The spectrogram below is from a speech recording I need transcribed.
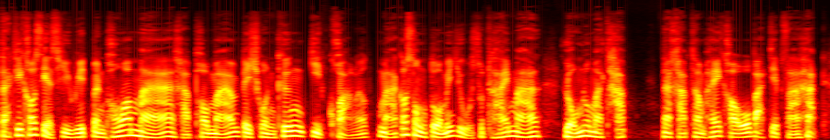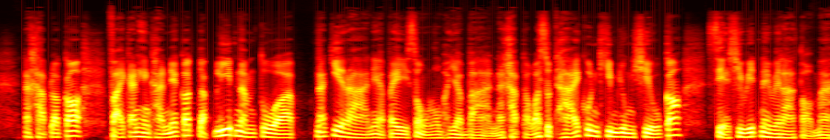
แต่ที่เขาเสียชีวิตมันเพราะว่าม้าครับพอม้ามันไปชนเครื่องกีดขวางแล้วม้าก็ทรงตัวไม่อยู่สุดท้ายม้าล้มลงมาทับนะครับทำให้เขาบาดเจ็บสาหัสนะครับแล้วก็ฝ่ายการแข่งขันเนี่ยก็แบบรีบนำตัวนักกีฬาเนี่ยไปส่งโรงพยาบาลนะครับแต่ว่าสุดท้ายคุณคิมยุงชิวก็เสียชีวิตในเวลาต่อมา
